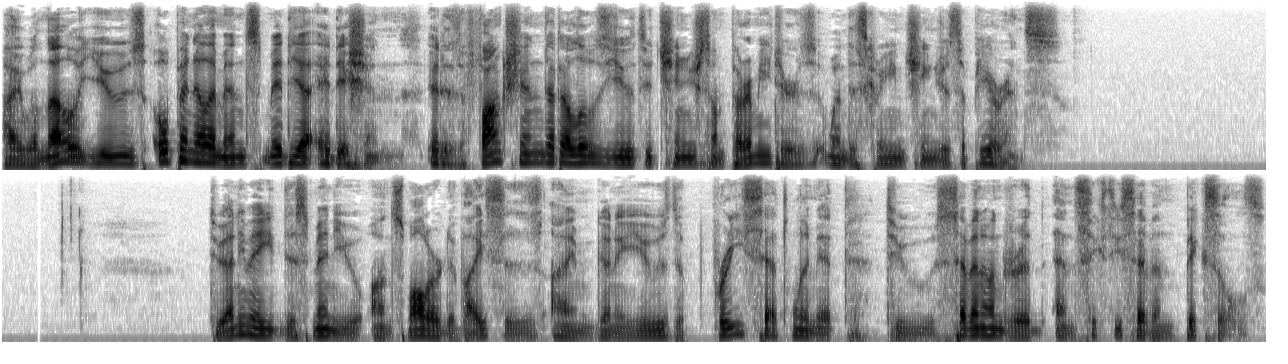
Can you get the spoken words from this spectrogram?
I will now use OpenElements Media Edition. It is a function that allows you to change some parameters when the screen changes appearance. To animate this menu on smaller devices, I'm going to use the preset limit to 767 pixels.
